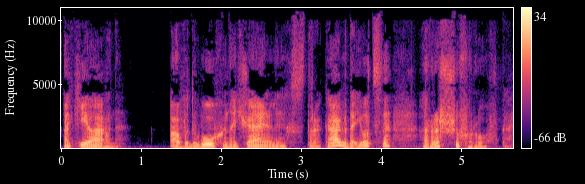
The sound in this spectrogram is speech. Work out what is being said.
океана. А в двух начальных строках дается расшифровка.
